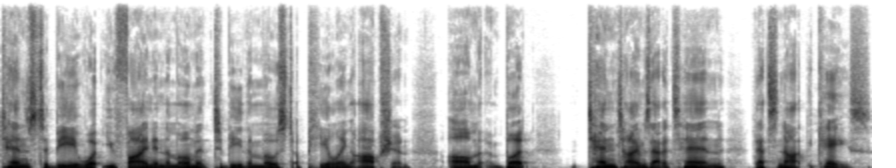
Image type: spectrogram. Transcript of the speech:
tends to be what you find in the moment to be the most appealing option. Um, but 10 times out of 10 that's not the case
